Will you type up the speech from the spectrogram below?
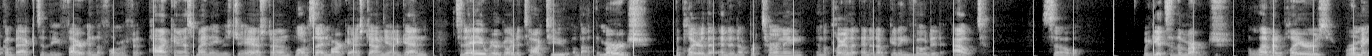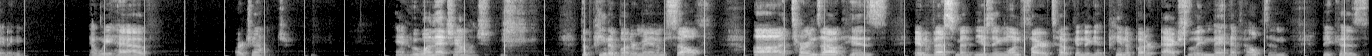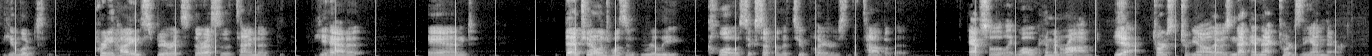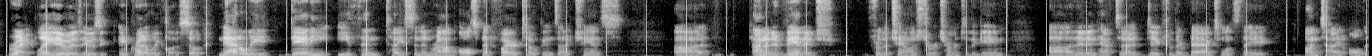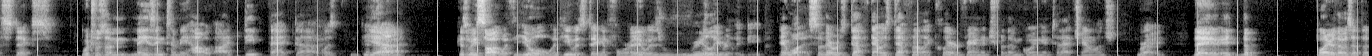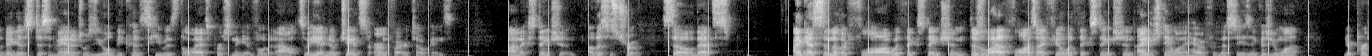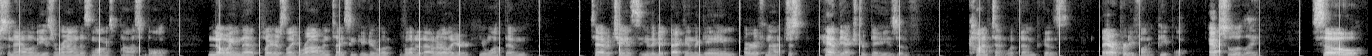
welcome back to the Fire in the Form of Fit podcast. My name is Jay Ashdown, alongside Mark Ashdown yet again. Today we are going to talk to you about the merge, the player that ended up returning, and the player that ended up getting voted out. So we get to the merge. 11 players remaining, and we have our challenge. And who won that challenge? the peanut butter man himself. Uh, turns out his investment using one fire token to get peanut butter actually may have helped him because he looked pretty high in spirits the rest of the time that he had it. And that challenge wasn't really close except for the two players at the top of it. Absolutely. Well, him and Rob, Yeah, towards you know, that was neck and neck towards the end there. Right. Like it was it was incredibly close. So Natalie, Danni, Ethan, Tyson, and Rob all spent fire tokens on a chance uh, on an advantage for the challenge to return to the game. Uh, they didn't have to dig for their bags once they untied all the sticks. Which was amazing to me how uh, deep that uh, was. Yeah, because we saw it with Yul when he was digging for it. It was really, really deep. It was. So there was def that was definitely a clear advantage for them going into that challenge. Right. They it, the player that was at the biggest disadvantage was Yul because he was the last person to get voted out, so he had no chance to earn fire tokens on extinction. Oh, this is true. So that's, I guess, another flaw with extinction. There's a lot of flaws I feel with extinction. I understand why they have it for this season because you want your personalities around as long as possible. Knowing that players like Rob and Tyson could get voted out earlier, you want them to have a chance to either get back in the game or, if not, just have the extra days of content with them because they are pretty funny people. Absolutely. So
